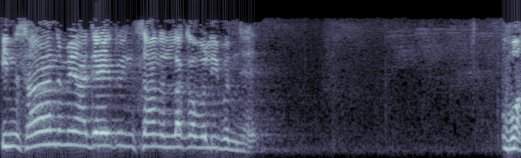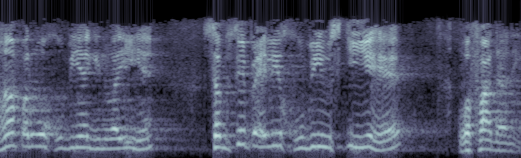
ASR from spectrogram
انسان میں آ جائے تو انسان اللہ کا ولی بن جائے۔ وہاں پر وہ خوبیاں گنوائی ہیں۔ سب سے پہلی خوبی اس کی یہ ہے، وفاداری۔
